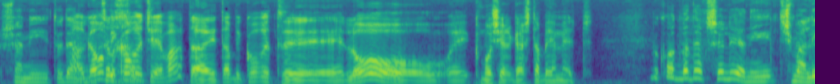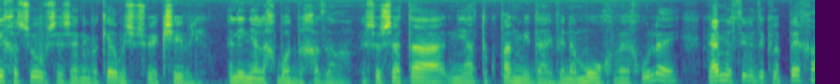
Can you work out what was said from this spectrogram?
שאני, אתה יודע, אה, לך... גם הביקורת שהעברת הייתה ביקורת אה, לא אה, כמו שהרגשת באמת. ביקורת בדרך שלי, אני, תשמע, לי חשוב שאני מבקר מישהו שהוא יקשיב לי. אין לי עניין לחבוט בחזרה. אני חושב שאתה נהיה תוקפן מדי ונמוך וכולי, גם אם עושים את זה כלפיך,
